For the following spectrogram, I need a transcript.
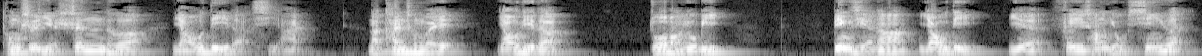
同时也深得尧帝的喜爱，那堪称为尧帝的左膀右臂，并且呢，尧帝也非常有心愿，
